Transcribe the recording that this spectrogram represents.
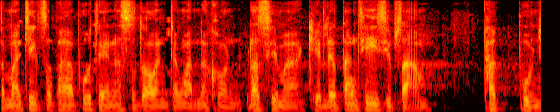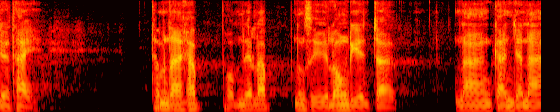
สมาชิกสภาผู้แทนราษฎรจังหวัดนครราชสีมาเขตเลือกตั้งที่ 13พักภูมิใจไทยท่านประธานครับ ผมได้รับหนังสือร้องเรียนจากนางกัญจนา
